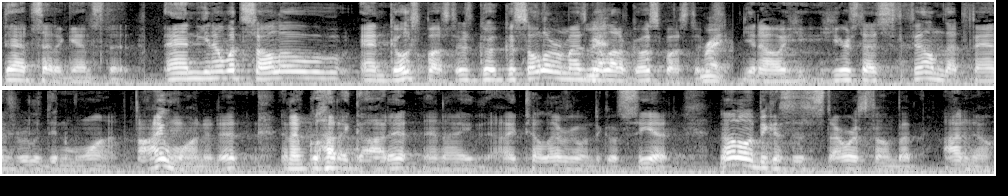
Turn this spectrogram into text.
dead set against it. And you know what? Solo and Ghostbusters. Go, Solo reminds me a lot of Ghostbusters. Right. You know, he, here's that film that fans really didn't want. I wanted it, and I'm glad I got it, and I, I tell everyone to go see it. Not only because it's a Star Wars film, but I don't know.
